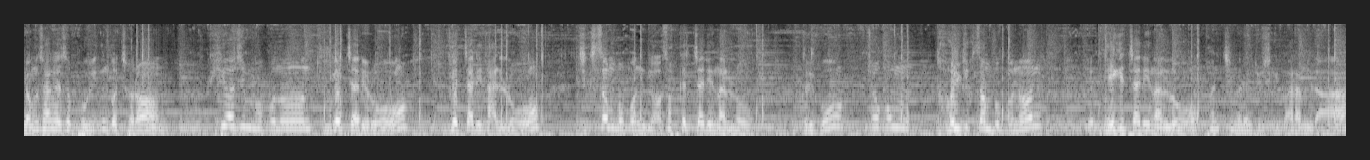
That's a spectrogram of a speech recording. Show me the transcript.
영상에서 보이는 것처럼 휘어진 부분은 두 개짜리로 두 개짜리 날로 직선 부분 여섯 개짜리 날로 그리고 조금 덜 직선 부분은 네 개짜리 날로 펀칭을 해주시기 바랍니다.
